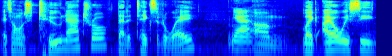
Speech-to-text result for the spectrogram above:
it's almost too natural that it takes it away yeah, um like i always see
